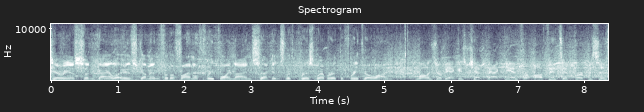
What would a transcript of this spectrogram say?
Darius Songaila has come in for the final 3.9 seconds with Chris Webber at the free throw line. Wally Szczerbiak is checked back in for offensive purposes.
